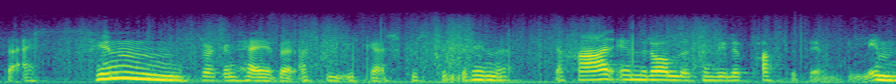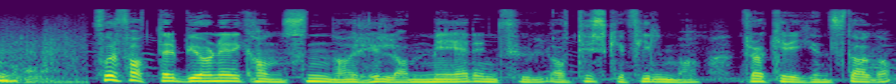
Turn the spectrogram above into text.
det er synd, frøken Heiberg, at vi ikke er skuespillerinne. Jeg har en rolle som ville passet dem glimrende. Forfatter Bjørn Erik Hansen har hylla mer enn full av tyske filmer fra krigens dager.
